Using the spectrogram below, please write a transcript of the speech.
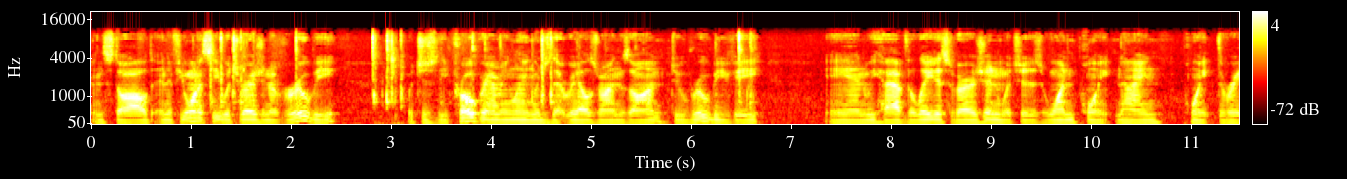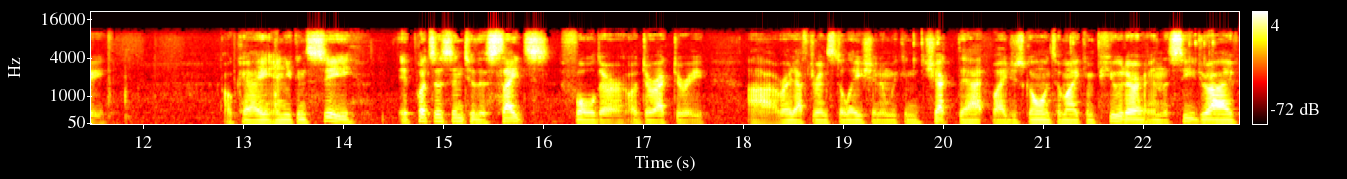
installed. And if you want to see which version of Ruby, which is the programming language that Rails runs on, do Ruby V and we have the latest version which is 1.9.3 okay and you can see it puts us into the sites folder or directory uh, right after installation. And we can check that by just going to my computer in the C drive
